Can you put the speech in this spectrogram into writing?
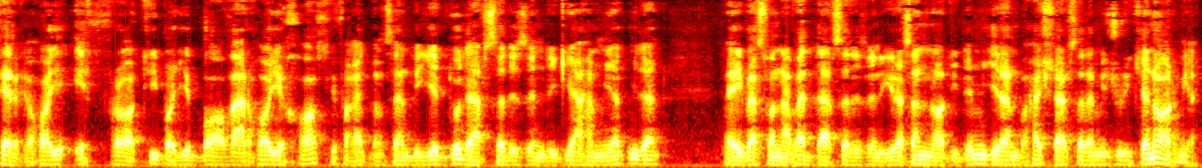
فرقه های افراطی با یه باورهای خاص که فقط مثلا به یه دو درصد زندگی اهمیت میدن و ای بسا 90 درصد زندگی اصلا نادیده می‌گیرن با 8 درصد هم یه جوری کنار میاد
